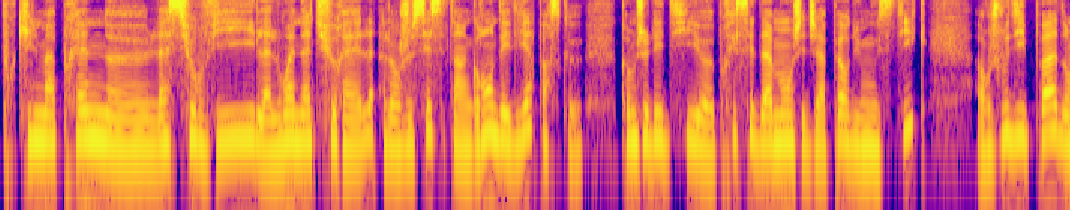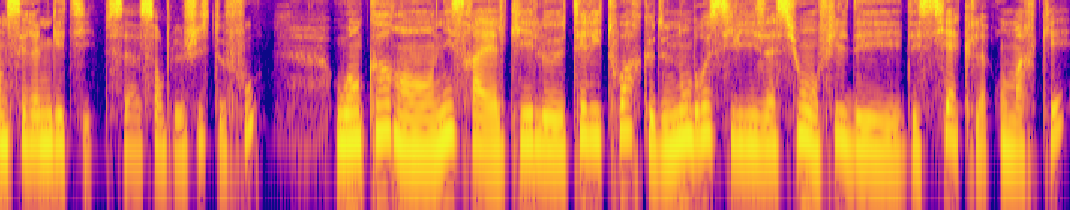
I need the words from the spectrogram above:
pour qu'ils m'apprennent euh, la survie, la loi naturelle. Alors je sais, c'est un grand délire parce que, comme je l'ai dit euh, précédemment, j'ai déjà peur du moustique. Alors je vous dis pas dans le Serengeti, ça semble juste fou. Ou encore en Israël, qui est le territoire que de nombreuses civilisations au fil des siècles ont marqué.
